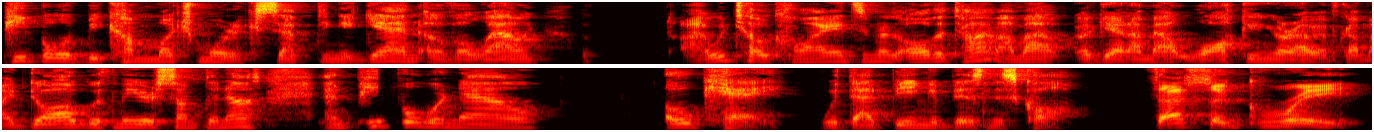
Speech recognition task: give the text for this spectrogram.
people have become much more accepting again of allowing. I would tell clients all the time, I'm out again, I'm out walking or I've got my dog with me or something else. And people were now okay with that being a business call. That's a great,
